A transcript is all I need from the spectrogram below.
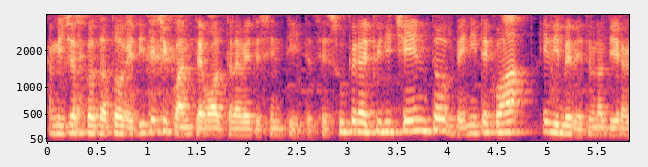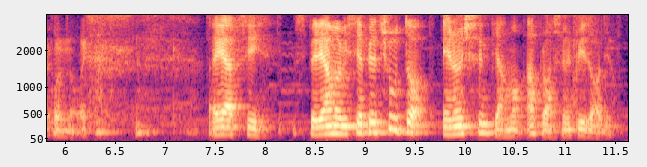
Amici ascoltatori, diteci quante volte l'avete sentito. Se supera i più di 100, venite qua e vi bevete una birra con noi. Ragazzi, speriamo vi sia piaciuto e noi ci sentiamo al prossimo episodio.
